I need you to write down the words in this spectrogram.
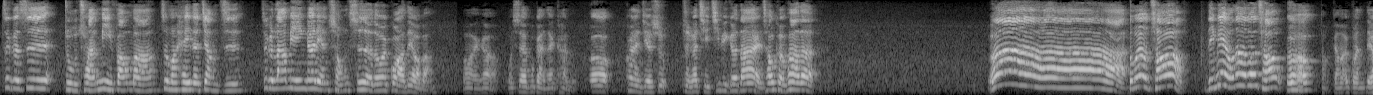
这个是祖传秘方吗？这么黑的酱汁，这个拉面应该连虫吃了都会挂掉吧。？Oh my god，我实在不敢再看了，呃。快点结束，整个起鸡皮疙瘩，超可怕的！哇，怎么有虫？里面有那么多虫！好，赶快关掉。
